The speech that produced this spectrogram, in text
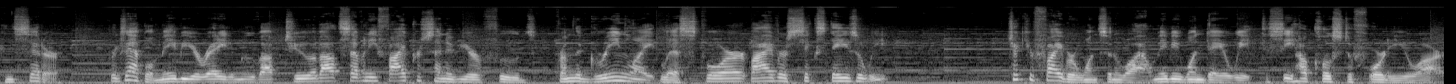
consider. For example, maybe you're ready to move up to about 75% of your foods from the green light list for five or six days a week. Check your fiber once in a while, maybe one day a week, to see how close to 40 you are.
